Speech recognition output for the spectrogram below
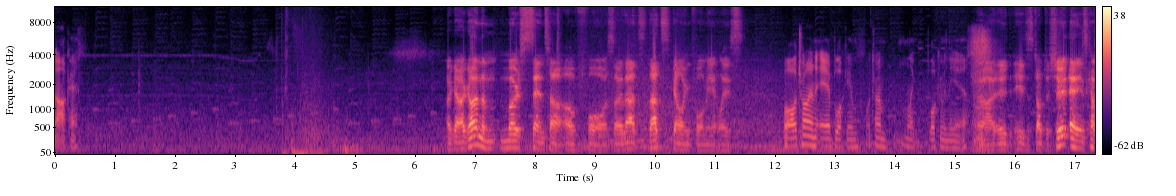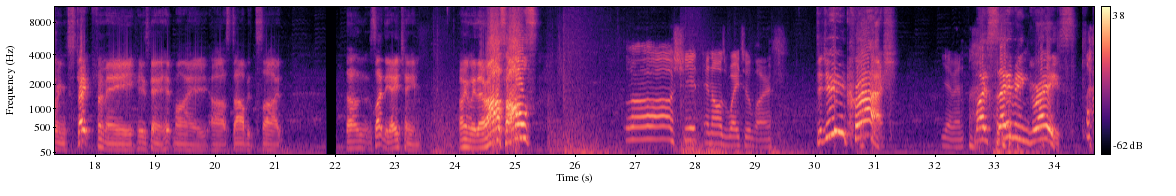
Oh, okay. Okay, I got in the most center of four, so that's that's going for me at least. Well, I'll try and air block him. I'll try and like block him in the air. Uh, he, he just dropped a chute and he's coming straight for me. He's going to hit my uh, starboard side. Um, it's like the A team. Only they're assholes! Oh shit! And I was way too low. Did you crash? Yeah, man. My saving grace! uh,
